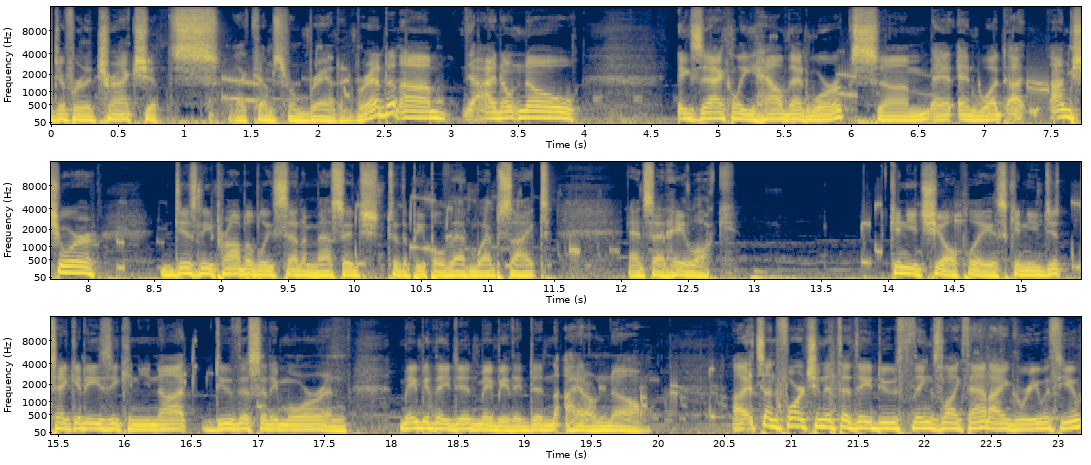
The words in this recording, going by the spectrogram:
different attractions. That comes from Brandon. Brandon, um, I don't know exactly how that works um, and, and, what I, I'm sure Disney probably sent a message to the people of that website and said, "Hey, look, can you chill, please? Can you just take it easy? Can you not do this anymore? And maybe they did, maybe they didn't. I don't know. Uh, it's unfortunate that they do things like that. I agree with you.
